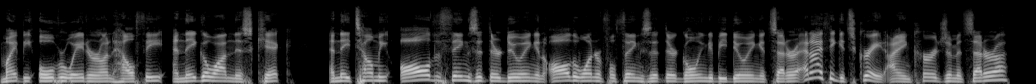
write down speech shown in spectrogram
might be overweight or unhealthy, and they go on this kick and they tell me all the things that they're doing and all the wonderful things that they're going to be doing, et cetera. And I think it's great. I encourage them, et cetera.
